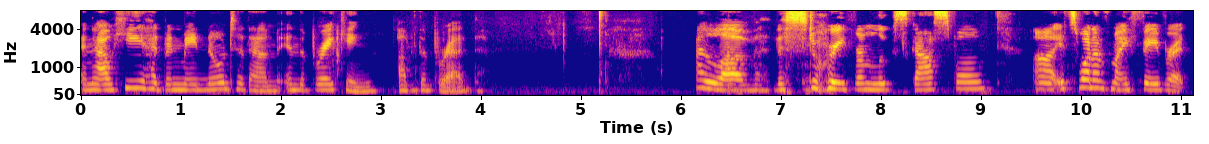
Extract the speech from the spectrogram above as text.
and how he had been made known to them in the breaking of the bread. I love this story from Luke's Gospel. Uh, it's one of my favorite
